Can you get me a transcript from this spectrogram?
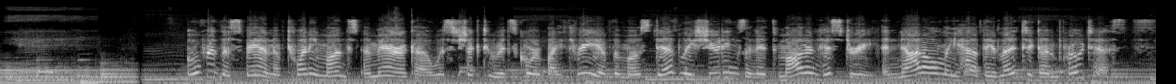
Over the span of 20 months, America was shook to its core by three of the most deadly shootings in its modern history, and not only have they led to gun protests,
